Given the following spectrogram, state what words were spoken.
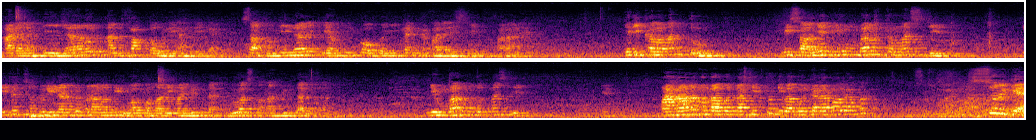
adalah dinarun anfaqtahu li ahlika. Satu dinar yang engkau berikan kepada istri para Jadi kalau antum misalnya nyumbang ke masjid, itu satu dinar itu kurang lebih 2,5 juta, dua setengah juta misalnya. Nyumbang untuk masjid. Ya. Pahala membangun masjid itu dibangunkan apa oleh apa? Surga,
